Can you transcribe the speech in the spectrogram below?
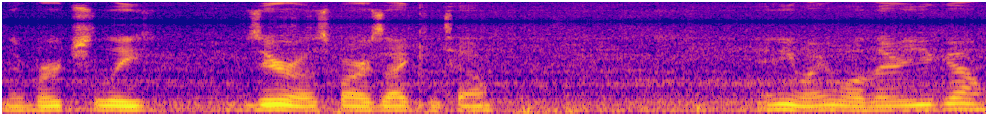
they're virtually zero as far as I can tell. Anyway, well there you go.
